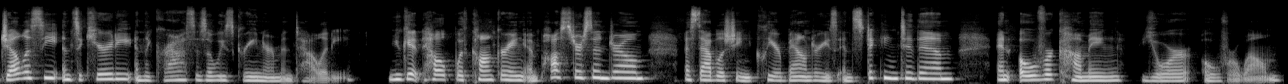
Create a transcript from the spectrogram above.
jealousy, insecurity, and the grass is always greener mentality. You get help with conquering imposter syndrome, establishing clear boundaries and sticking to them, and overcoming your overwhelm.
